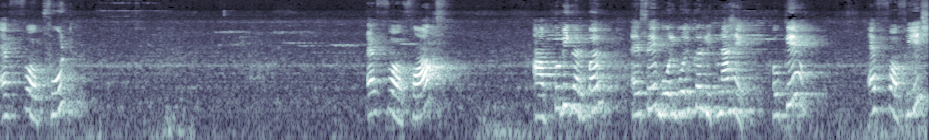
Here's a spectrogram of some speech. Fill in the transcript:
F for food. F for fox आपको भी घर पर ऐसे बोल बोल कर लिखना है, okay? F for fish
